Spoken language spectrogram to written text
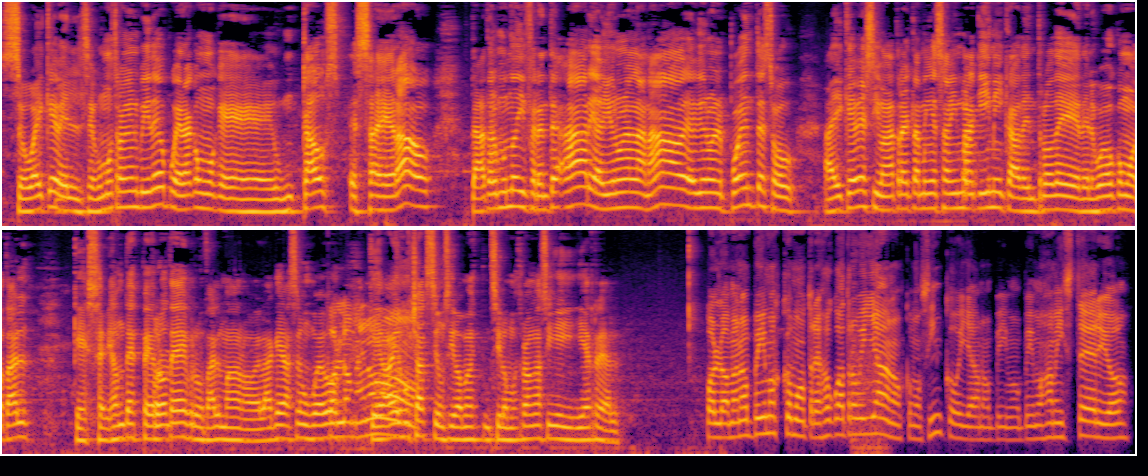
So hay que ver, según mostraron en el video, pues era como que un caos exagerado. Estaba todo el mundo en diferentes áreas, había uno en la nave, había uno en el puente. So hay que ver si van a traer también esa misma química dentro de, del juego como tal. Que sería un despelote brutal, mano. ¿Verdad? Que va a ser un juego menos- que va a haber mucha acción si lo, si lo mostraron así y es real. Por lo menos vimos como tres o cuatro villanos, como cinco villanos vimos. Vimos a Misterio,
